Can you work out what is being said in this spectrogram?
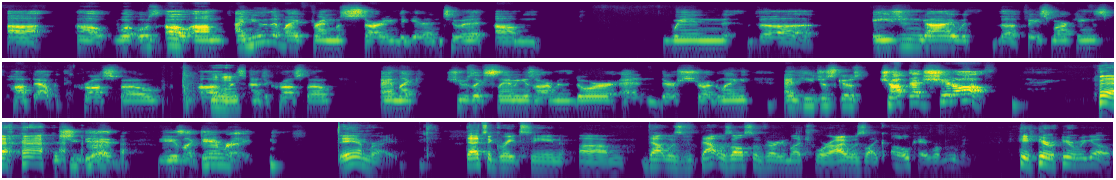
uh, oh, what was? Oh, um, I knew that my friend was starting to get into it. Um, when the Asian guy with the face markings popped out with the crossbow, uh, mm-hmm. a crossbow, and like she was like slamming his arm in the door, and they're struggling, and he just goes, "Chop that shit off." she did. He's like, "Damn right." Damn right. That's a great scene. Um, that was that was also very much where I was like, "Oh, okay, we're moving. Here, here we go."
